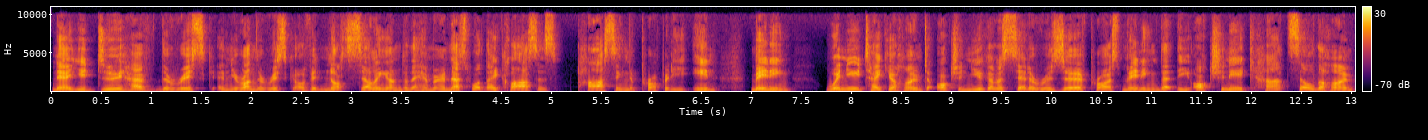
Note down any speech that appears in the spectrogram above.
Now you do have the risk and you run the risk of it not selling under the hammer, and that's what they class as passing the property in, meaning when you take your home to auction, you're going to set a reserve price, meaning that the auctioneer can't sell the home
